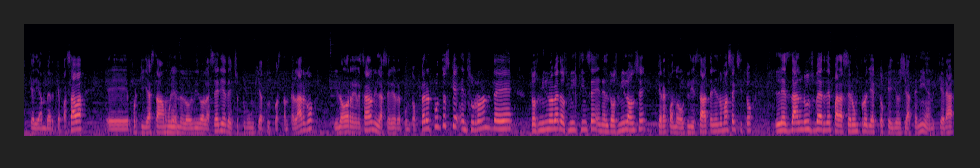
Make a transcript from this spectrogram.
Que querían ver qué pasaba, eh, porque ya estaba muy en el olvido la serie. De hecho, tuvo un hiatus bastante largo. Y luego regresaron y la serie repuntó. Pero el punto es que en su rol de 2009-2015, en el 2011, que era cuando Glee estaba teniendo más éxito, les dan luz verde para hacer un proyecto que ellos ya tenían, que era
